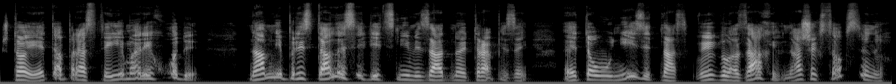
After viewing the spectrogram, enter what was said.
что это простые мореходы. Нам не пристало сидеть с ними за одной трапезой. Это унизит нас в их глазах и в наших собственных.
